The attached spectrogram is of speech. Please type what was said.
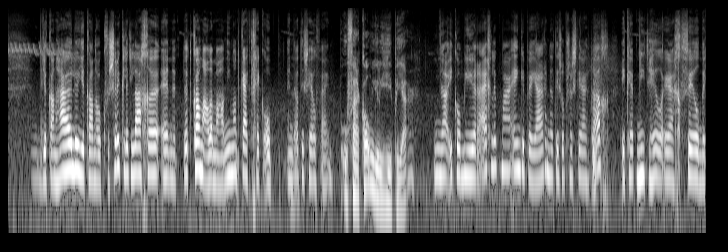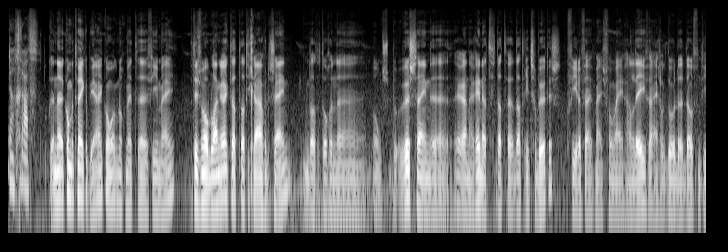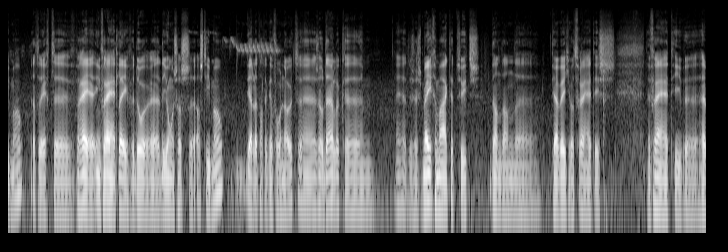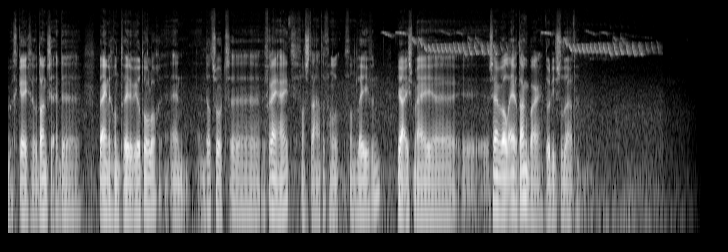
Je kan huilen, je kan ook verschrikkelijk lachen. En het, het kan allemaal. Niemand kijkt gek op. En dat is heel fijn. Hoe vaak komen jullie hier per jaar? Nou, ik kom hier eigenlijk maar één keer per jaar. En dat is op zijn sterfdag. Ik heb niet heel erg veel met een graf. Nee, ik kom er twee keer per jaar. Ik kom ook nog met uh, 4 mei. Het is wel belangrijk dat, dat die graven er zijn. Omdat het toch een, uh, ons bewustzijn uh, eraan herinnert dat, dat er iets gebeurd is. 4 en 5 mei is voor mij gaan leven eigenlijk door de dood van Timo. Dat we echt vrij, in vrijheid leven door de jongens als, als Timo. Ja, dat had ik daarvoor nooit zo duidelijk. dus als je meegemaakt hebt zoiets, dan, dan ja, weet je wat vrijheid is. De vrijheid die we hebben gekregen dankzij de beëindiging van de Tweede Wereldoorlog. En dat soort uh, vrijheid van staten, van, van leven, ja, is mij, uh, zijn we wel erg dankbaar door die soldaten.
